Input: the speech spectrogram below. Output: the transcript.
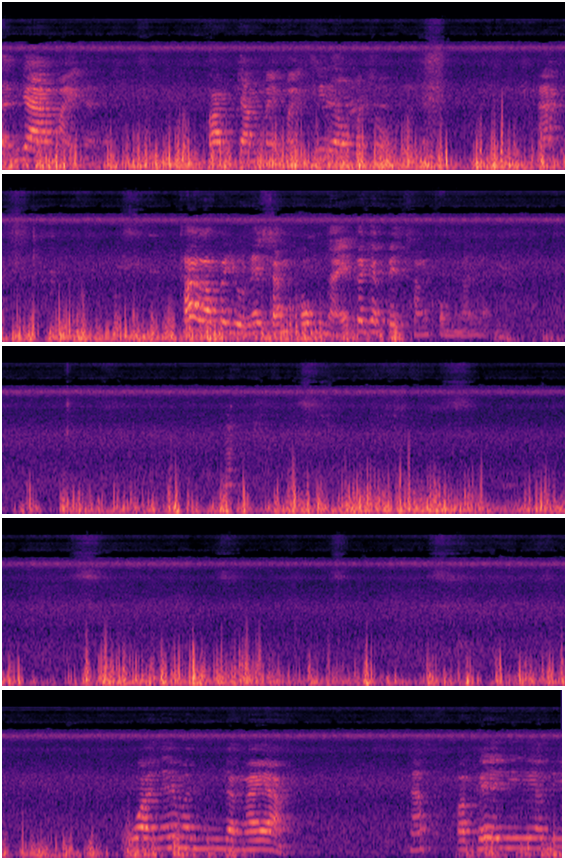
สัญญาใหม่นะความจำใหม่ๆที่เรามาส่งนะถ้าเรา ไปอยู่ในสังคมไหนก็จะเป็นสังคมนั้นแหละวันนี้มันยังไงอะนะประเพณีดี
